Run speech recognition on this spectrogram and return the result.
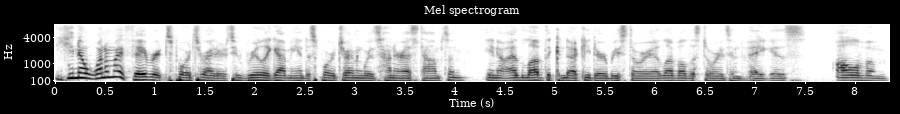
you know, one of my favorite sports writers who really got me into sports writing was Hunter S. Thompson. You know, I love the Kentucky Derby story. I love all the stories in Vegas, all of them.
